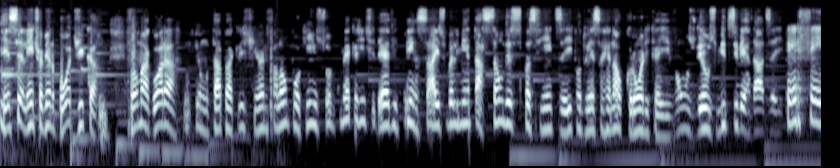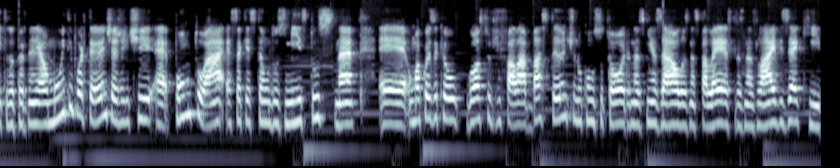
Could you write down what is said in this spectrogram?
Excelente, Fabiano, boa dica. Vamos agora perguntar para a Cristiane falar um pouquinho sobre como é que a gente deve pensar sobre a alimentação desses pacientes aí com doença renal crônica aí. Vamos ver os mitos e verdades aí. Perfeito, doutor Daniel. Muito importante a gente é, pontuar essa questão dos mitos, né? É uma coisa que eu gosto de falar bastante no consultório, nas minhas aulas, nas palestras, nas lives, é que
